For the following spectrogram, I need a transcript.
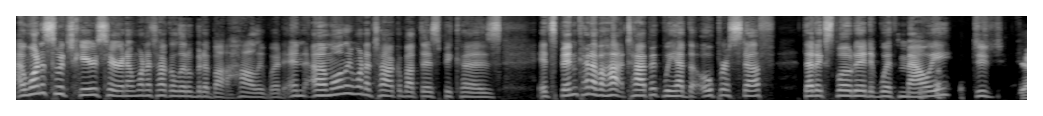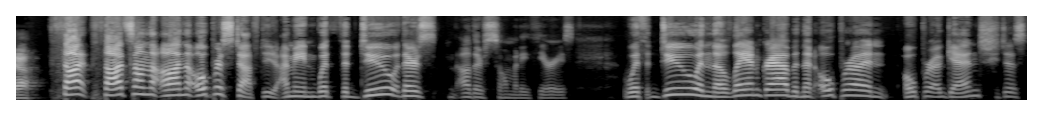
I want to switch gears here and I want to talk a little bit about Hollywood. And I um, only want to talk about this because it's been kind of a hot topic. We had the Oprah stuff that exploded with Maui. Did yeah thought thoughts on the on the Oprah stuff? Dude, I mean, with the do, there's oh, there's so many theories. With do and the land grab, and then Oprah and Oprah again. She just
